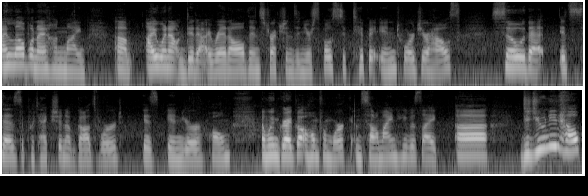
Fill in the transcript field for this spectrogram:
I love when I hung mine. Um, I went out and did it. I read all the instructions, and you're supposed to tip it in towards your house so that it says the protection of God's word is in your home. And when Greg got home from work and saw mine, he was like, uh, Did you need help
